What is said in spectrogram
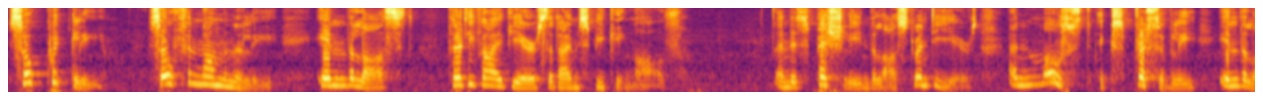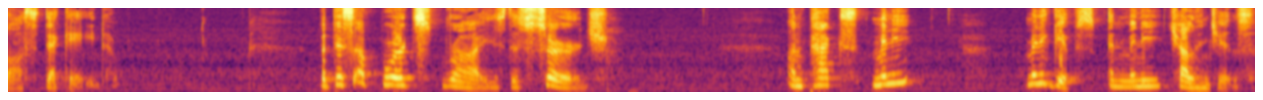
so quickly, so phenomenally in the last 35 years that I'm speaking of, and especially in the last 20 years, and most expressively in the last decade. But this upwards rise, this surge, unpacks many, many gifts and many challenges.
